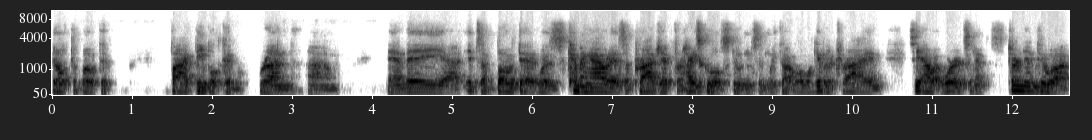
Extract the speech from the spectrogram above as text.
built a boat that five people could run. Um, and they, uh, it's a boat that was coming out as a project for high school students, and we thought, well, we'll give it a try and see how it works. And it's turned into a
